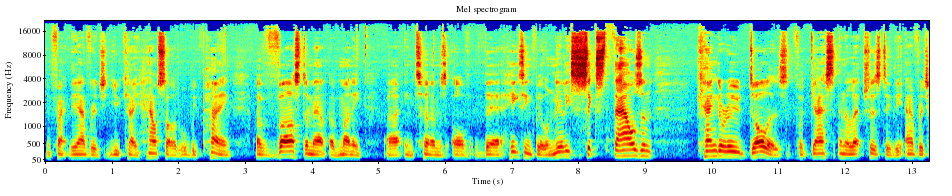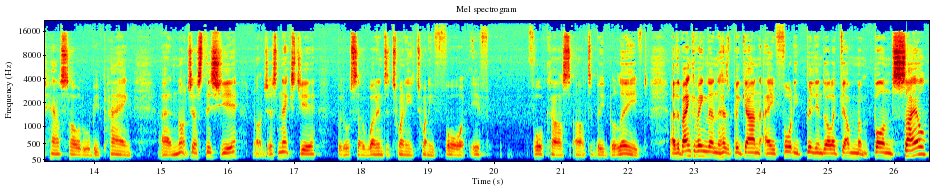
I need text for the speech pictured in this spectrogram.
In fact, the average UK household will be paying a vast amount of money uh, in terms of their heating bill. Nearly 6,000 kangaroo dollars for gas and electricity the average household will be paying, uh, not just this year, not just next year, but also well into 2024 if forecasts are to be believed. Uh, the Bank of England has begun a $40 billion government bond sale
